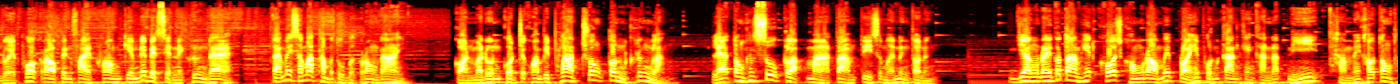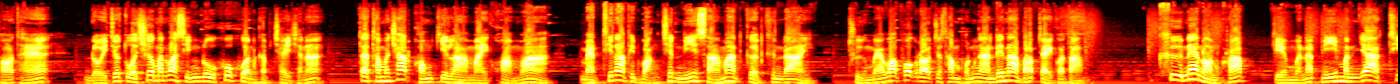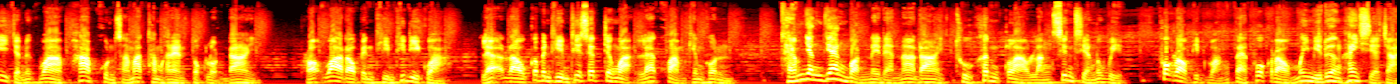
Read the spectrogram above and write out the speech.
โดยพวกเราเป็นฝ่ายครองเกมได้เบ็ดเสร็จในครึ่งแรก แต่ไม่สามารถทำประตูเบิกร่องได้ ก่อนมาโดนกดจากความผิดพลาดช่วงต้นครึ่งหลัง และต้องขึ้นสู้กลับมาตามตีเสมอหนึ่งต่อหนึ่งอย่างไรก็ตามเฮดโค้ชของเราไม่ปล่อยให้ผลการแข่งขันนัดนี้ทำให้เขาต้องท้อแท้ โดยเจ้าตัวเชื่อมั่นว่าสิงห์บลูคู่ควรกับชัยชนะ แต่ธรรมชาติของกีฬาหมายความว่า แมตช์ที่น่าผิดหวังเช่นนี้สามารถเกิดขึ้นได้ ถึงแม้ว่าพวกเราจะทำผลงานได้น่าประทับใจก็ตาม คือแน่นอนครับ เกมเหมือนนัดนี้มันยากที่จะนึกว่าภาพคุณสามารถทำคะแนนตกหล่นได้ เพราะว่าเราเป็นทีมที่ดีกว่า และเราก็เป็นทีมที่เซตจังหวะและความเข้มข้น แถมยังแย่งบอลในแดนหน้าได้ ถูกขึ้นกล่าวหลังสิ้นเสียงนกหวีดพวกเราผิดหวังแต่พวกเราไม่มีเรื่องให้เสียใจ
